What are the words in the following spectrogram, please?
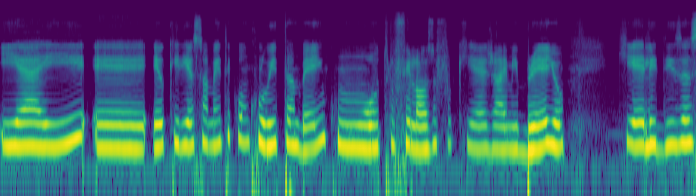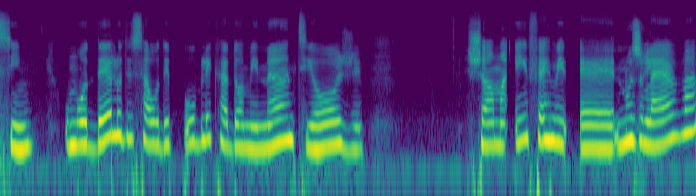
E aí eh, eu queria somente concluir também com outro filósofo que é Jaime Breio, que ele diz assim: o modelo de saúde pública dominante hoje chama eh, nos leva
